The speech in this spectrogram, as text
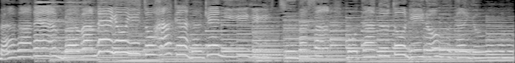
回れ回れよいと儚げに翼もたぐ鳥の歌よ。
